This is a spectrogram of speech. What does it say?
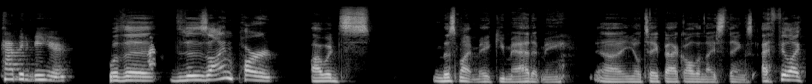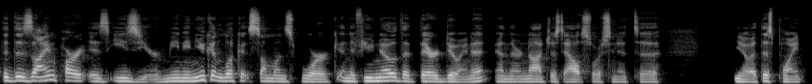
happy to be here. Well, the the design part, I would this might make you mad at me. Uh, you'll take back all the nice things. I feel like the design part is easier, meaning you can look at someone's work, and if you know that they're doing it and they're not just outsourcing it to, you know, at this point,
